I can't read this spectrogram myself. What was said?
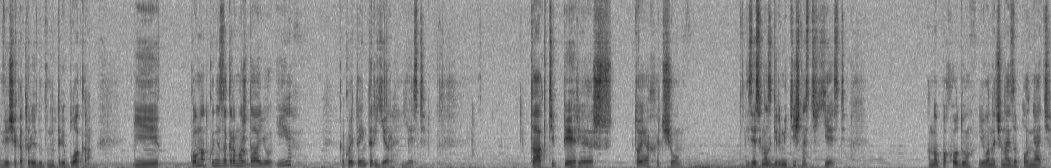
вещи, которые идут внутри блока. И комнатку не загромождаю, и какой-то интерьер есть. Так, теперь э, что я хочу? Здесь у нас герметичность есть. Оно, походу, его начинает заполнять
